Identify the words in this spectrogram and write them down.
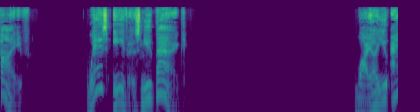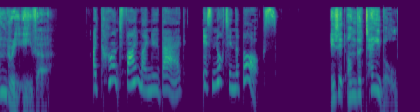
Five. Where's Eva's new bag? Why are you angry, Eva? I can't find my new bag. It's not in the box. Is it on the table?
